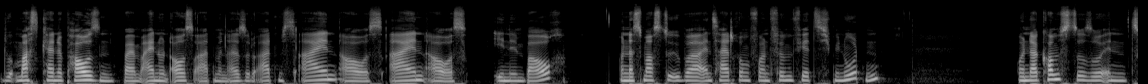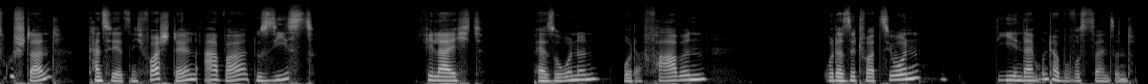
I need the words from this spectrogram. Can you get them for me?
du machst keine Pausen beim Ein- und Ausatmen. Also du atmest ein, aus, ein, aus in den Bauch. Und das machst du über einen Zeitraum von 45 Minuten. Und da kommst du so in einen Zustand, kannst du dir jetzt nicht vorstellen, aber du siehst vielleicht Personen oder Farben oder Situationen, die in deinem Unterbewusstsein sind.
